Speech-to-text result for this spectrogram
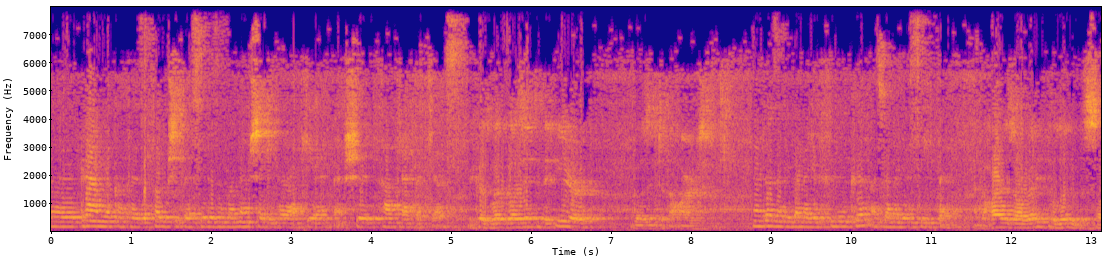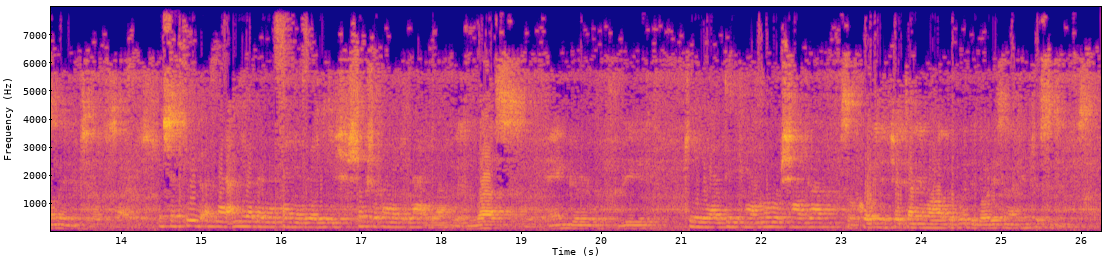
uh, grámnyakata, ez a falusi beszéd azonban nem segít a lelki életben, sőt, hátráltatja azt. Because what goes into the ear goes into the heart. Mert az, ami bemegy a fülünkön, az bemegy a szívbe. And the heart is already polluted with so many material desires. És a szív az már annyira benne szennyezve így is, sok-sok anyagi vágya, With lust, with anger, with greed. kéjjel, dühkel, mohósággal. So according to Chaitanya Mahaprabhu, devotees are not interested in these things.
